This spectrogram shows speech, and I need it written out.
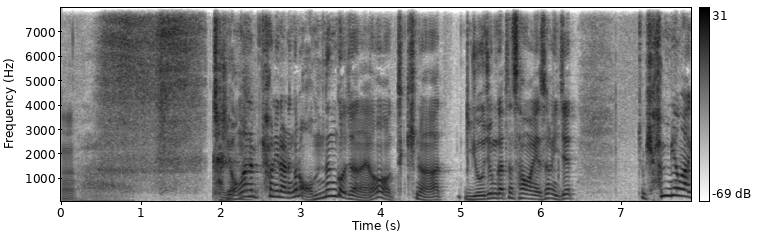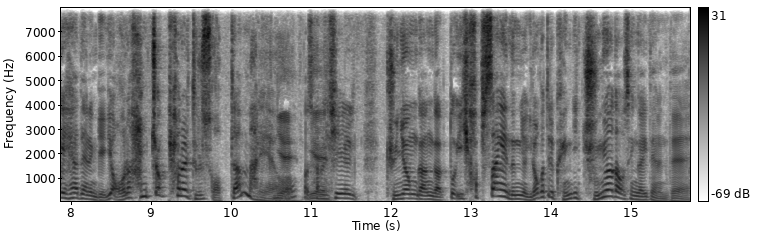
어. 자, 영하는 편이라는 건 없는 거잖아요. 특히나 요즘 같은 상황에서는 이제 좀 현명하게 해야 되는 게 이게 어느 한쪽 편을 들 수 없단 말이에요. 예, 사실 균형 감각도 이 협상의 능력 이런 것들이 굉장히 중요하다고 생각이 되는데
